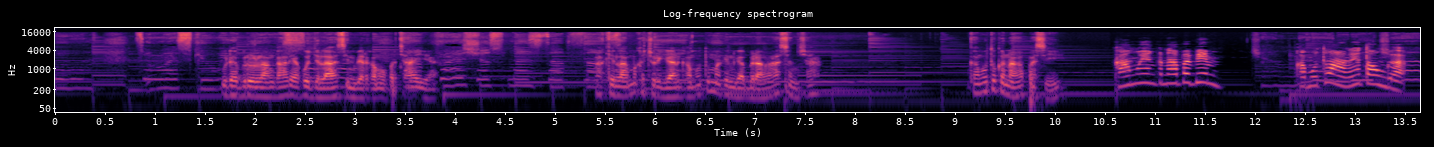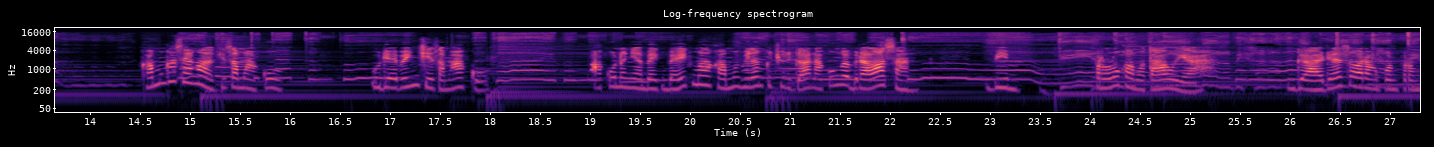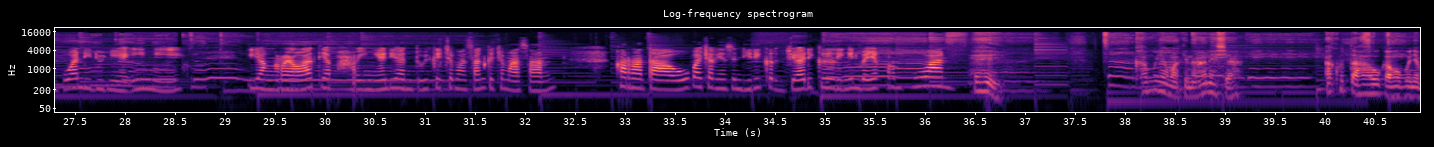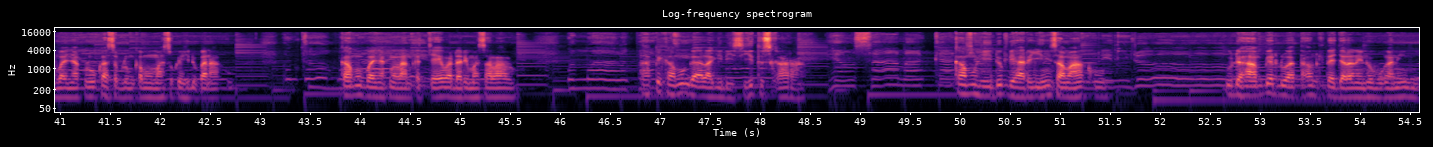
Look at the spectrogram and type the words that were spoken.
Udah berulang kali aku jelasin biar kamu percaya. Makin lama kecurigaan kamu tuh makin gak beralasan, Syah. Kamu tuh kenapa sih? Kamu yang kenapa Bim? Kamu tuh aneh tau nggak? Kamu gak sayang lagi sama aku? Udah benci sama aku? Aku nanya baik-baik malah kamu bilang kecurigaan aku gak beralasan. Bim, perlu kamu tahu ya, gak ada seorang pun perempuan di dunia ini yang rela tiap harinya dihantui kecemasan-kecemasan karena tahu pacarnya sendiri kerja dikelilingin banyak perempuan. Hei, kamu yang makin aneh ya. Aku tahu kamu punya banyak luka sebelum kamu masuk ke kehidupan aku. Kamu banyak melan kecewa dari masa lalu. Tapi kamu gak lagi di situ sekarang. Kamu hidup di hari ini sama aku. Udah hampir dua tahun kita jalanin hubungan ini.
